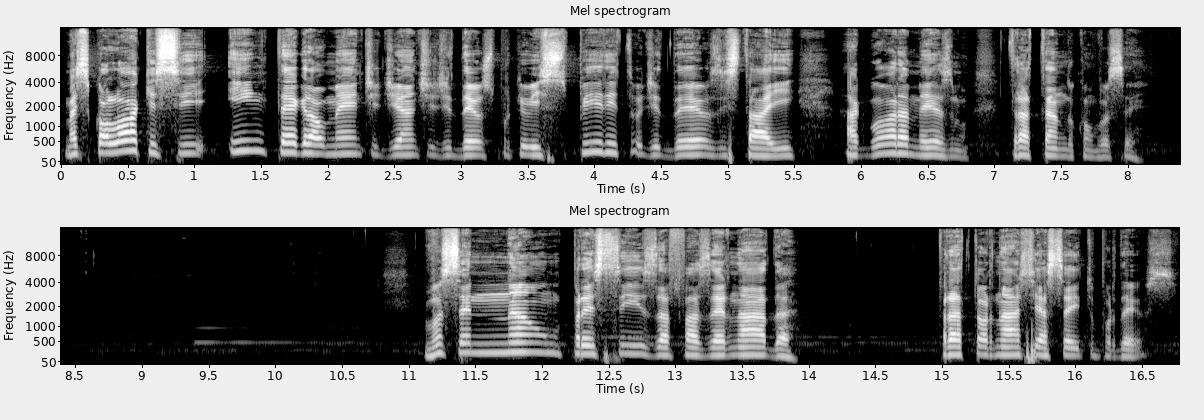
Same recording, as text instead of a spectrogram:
Mas coloque-se integralmente diante de Deus, porque o Espírito de Deus está aí agora mesmo tratando com você. Você não precisa fazer nada para tornar-se aceito por Deus.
